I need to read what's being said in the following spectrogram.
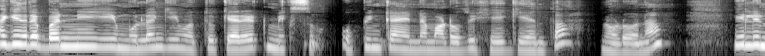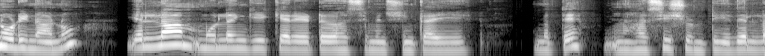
ಹಾಗಿದ್ರೆ ಬನ್ನಿ ಈ ಮೂಲಂಗಿ ಮತ್ತು ಕ್ಯಾರೆಟ್ ಮಿಕ್ಸ್ ಉಪ್ಪಿನಕಾಯಿಯನ್ನು ಮಾಡೋದು ಹೇಗೆ ಅಂತ ನೋಡೋಣ. ಇಲ್ಲಿ ನೋಡಿ ನಾನು ಎಲ್ಲ ಮೂಲಂಗಿ, ಕ್ಯಾರೆಟ್, ಹಸಿಮೆಣಸಿನ್ಕಾಯಿ ಮತ್ತು ಹಸಿ ಶುಂಠಿ ಇದೆಲ್ಲ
